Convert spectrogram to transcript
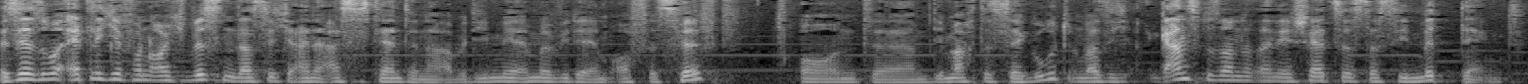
Es ist ja so, etliche von euch wissen, dass ich eine Assistentin habe, die mir immer wieder im Office hilft. Und äh, die macht es sehr gut. Und was ich ganz besonders an ihr schätze, ist, dass sie mitdenkt.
